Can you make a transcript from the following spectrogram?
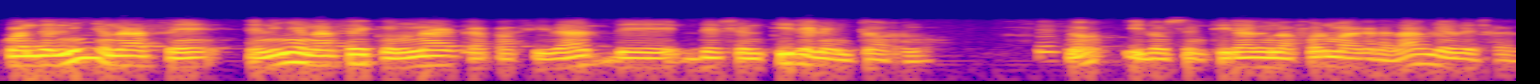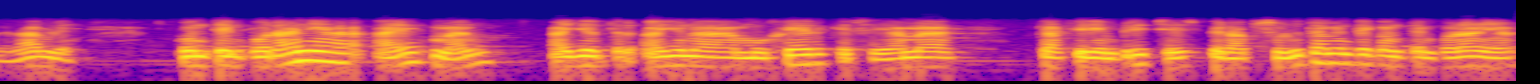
cuando el niño nace, el niño nace con una capacidad de, de sentir el entorno, ¿no? Y lo sentirá de una forma agradable o desagradable. Contemporánea a Ekman, hay, otra, hay una mujer que se llama Catherine Bridges, pero absolutamente contemporánea,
